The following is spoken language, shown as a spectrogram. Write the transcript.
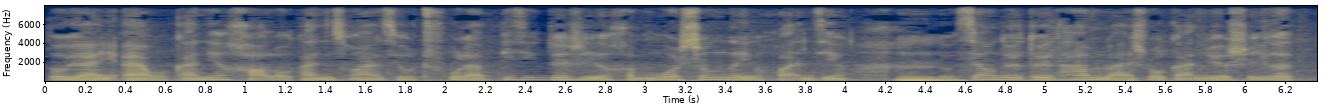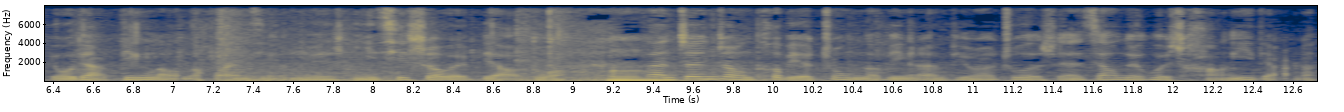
都愿意，哎，我赶紧好了，我赶紧从 ICU 出来。毕竟这是一个很陌生的一个环境，就嗯相对对他们来说，感觉是一个有点冰冷的环境，因为仪器设备比较多。嗯但真正特别重的病人，比如说住的时间相对会长一点的，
